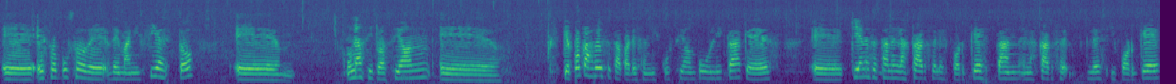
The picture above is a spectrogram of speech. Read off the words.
eh, eso puso de, manifiesto eh, una situación eh, que pocas veces aparece en discusión pública que es eh, quiénes están en las cárceles, por qué están en las cárceles y por qué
